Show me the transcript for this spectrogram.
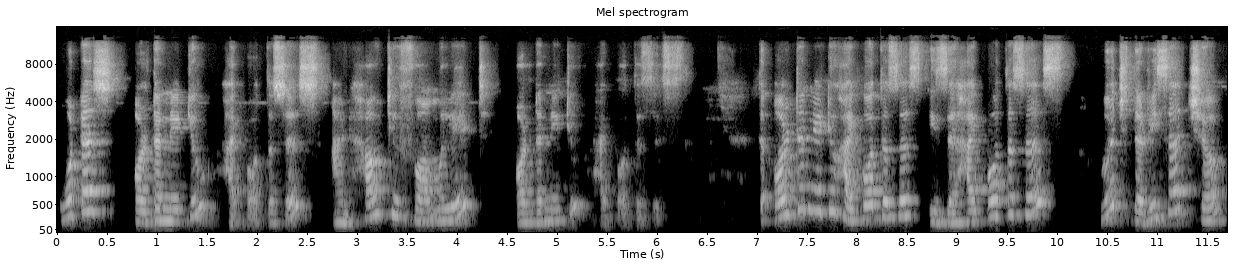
what is alternative hypothesis and how to formulate alternative hypothesis. The alternative hypothesis is a hypothesis which the researcher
